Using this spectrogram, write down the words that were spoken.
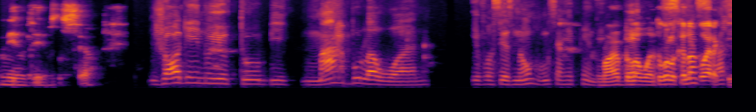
Meu Deus do céu. Joguem no YouTube Marbula One e vocês não vão se arrepender. Marbula É One, tô colocando agora aqui.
